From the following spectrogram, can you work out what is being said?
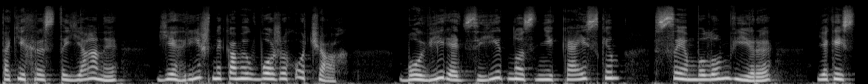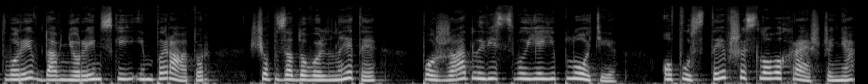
Такі християни є грішниками в Божих очах, бо вірять згідно з нікейським символом віри, який створив давньоримський імператор, щоб задовольнити пожадливість своєї плоті, опустивши слово хрещення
